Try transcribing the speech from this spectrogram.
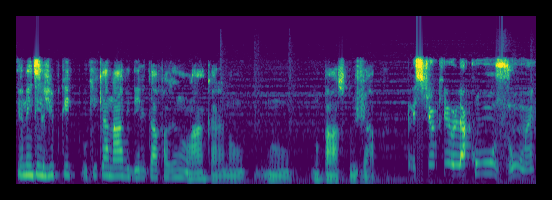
eu não entendi porque, o que, que a nave dele tava fazendo lá, cara, no, no, no Palácio do Japa. Eles tinham que olhar com um zoom, né?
